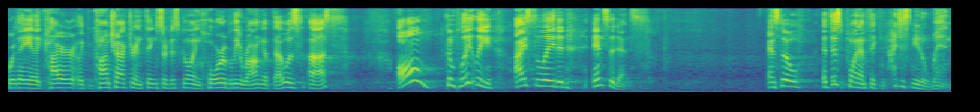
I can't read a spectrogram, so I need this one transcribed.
where they like hire like a contractor and things are just going horribly wrong. If that was us. All completely isolated incidents. And so at this point, I'm thinking, I just need a win.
